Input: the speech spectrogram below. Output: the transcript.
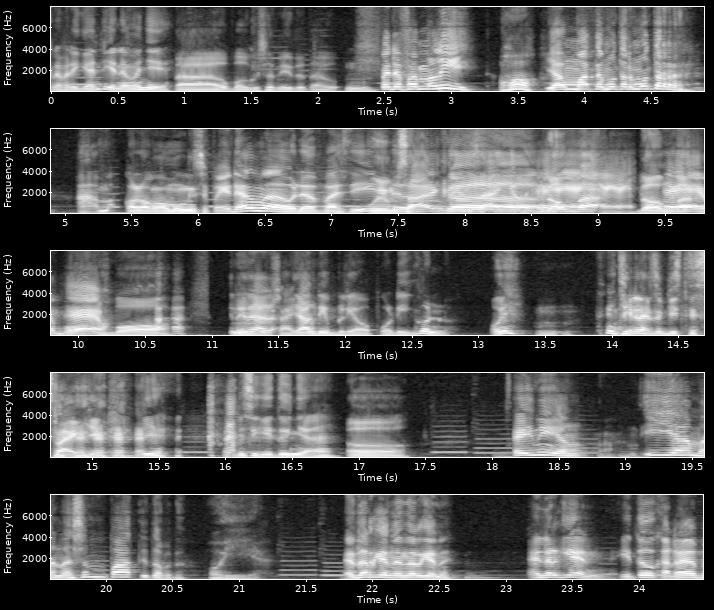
Kenapa diganti ya namanya ya? Tahu bagusan itu tahu. Hmm. Sepeda family Oh, yang mata muter-muter. ah, kalau ngomongin sepeda mah udah pasti Wim cycle. Wim cycle. Domba, domba. Heboh. Heboh. Ini Wim ada yang di beliau Polygon loh. Oh iya? Mm. Jelas bisnis lagi. Iya, tapi segitunya. Oh. Eh ini yang iya mana sempat itu apa tuh? Oh iya. Energen, energen. Energen itu karena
